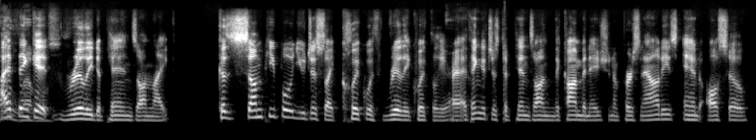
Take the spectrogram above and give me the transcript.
I think levels. it really depends on like, because some people you just like click with really quickly, right? I think it just depends on the combination of personalities and also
